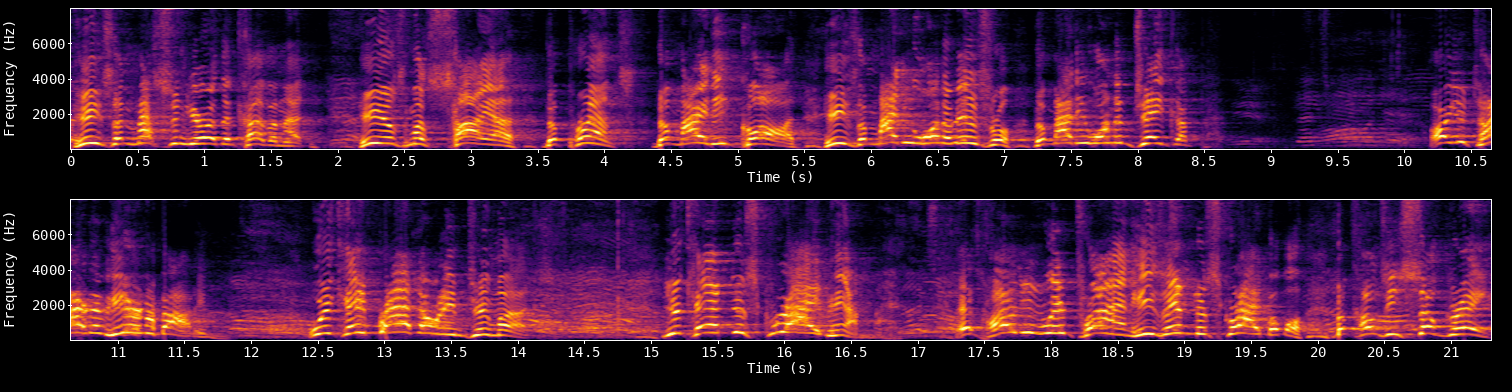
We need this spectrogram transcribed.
He's the messenger of the covenant. He is Messiah, the Prince, the mighty God. He's the mighty one of Israel, the mighty one of Jacob. Are you tired of hearing about him? We can't brag on him too much. You can't describe him. As hard as we're trying, he's indescribable because he's so great.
